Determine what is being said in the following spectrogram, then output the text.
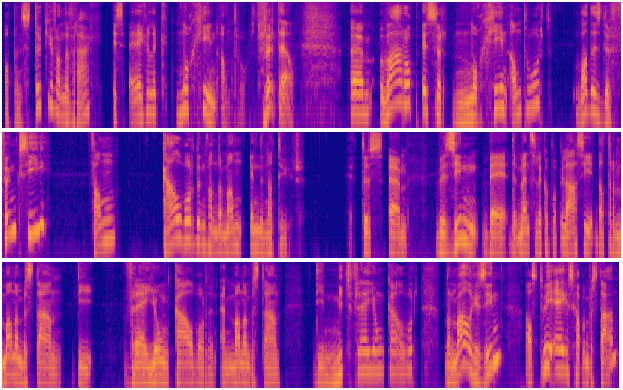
Op een stukje van de vraag is eigenlijk nog geen antwoord. Vertel. Ehm, waarop is er nog geen antwoord? Wat is de functie van kaal worden van de man in de natuur? Dus ehm, we zien bij de menselijke populatie dat er mannen bestaan die vrij jong kaal worden en mannen bestaan die niet vrij jong kaal worden. Normaal gezien, als twee eigenschappen bestaan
